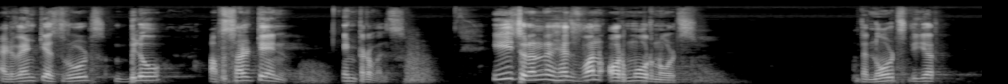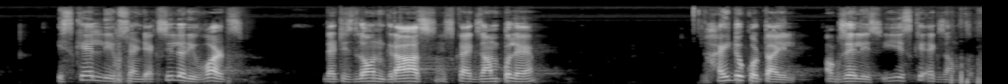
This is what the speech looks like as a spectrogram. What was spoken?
adventitious roots below of certain intervals. Each runner has one or more nodes. The nodes bear scale lips and axillary words that is lawn grass इसका एग्ज़ाम्पल है हाइड्रोकोटाइल ऑक्जेलिस ये इसके example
